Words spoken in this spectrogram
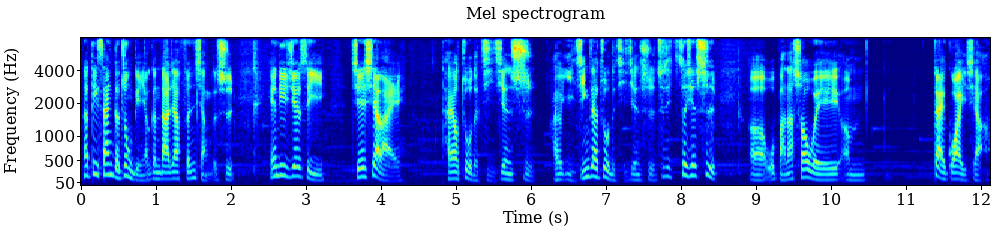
那第三个重点要跟大家分享的是，Andy Jassy 接下来他要做的几件事，还有已经在做的几件事，这些这些事，呃，我把它稍微嗯。概括一下，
